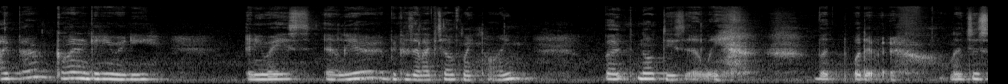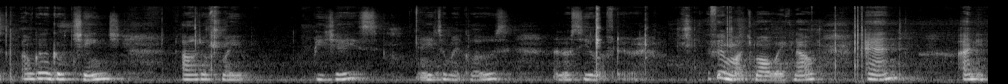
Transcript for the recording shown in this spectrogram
I better go and getting ready anyways earlier because I like to have my time but not this early but whatever. Let's just I'm gonna go change out of my PJs and into my clothes and I'll see you after. I feel much more awake now and I need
